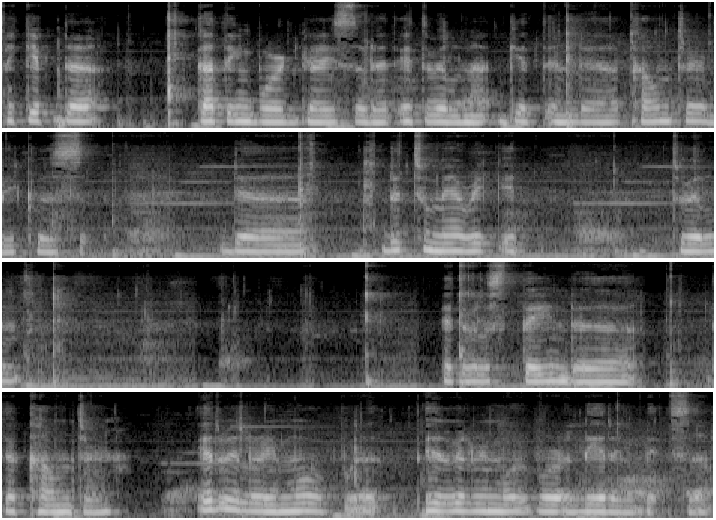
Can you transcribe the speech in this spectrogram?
I keep the cutting board guys so that it will not get in the counter because the the turmeric it will it will stain the the counter. It will remove it will remove for a little bit so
